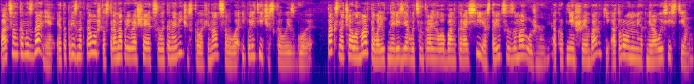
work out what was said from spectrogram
По оценкам издания, это признак того, что страна превращается в экономического, финансового и политического изгоя. Так, с начала марта валютные резервы Центрального банка России остаются замороженными, а крупнейшие банки оторванными от мировой системы.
